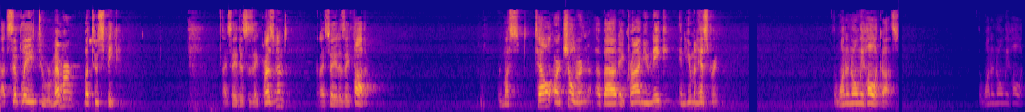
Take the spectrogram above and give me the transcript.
Not simply to remember, but to speak. I say this as a president, and I say it as a father. We must tell our children about a crime unique in human history the one and only Holocaust. The one and only Holocaust.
